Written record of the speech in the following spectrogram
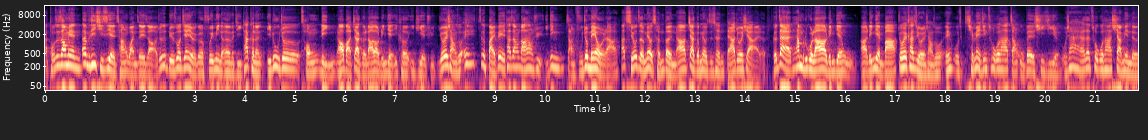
那投资上面，NFT 其实也常玩这一招，就是比如说今天有一个 free min 的 NFT，它可能一路就从零，然后把价格拉到零点一颗 ETH，你就会想说，哎，这个百倍它这样拉上去，一定涨幅就没有了啦。那持有者没有成本，然后价格没有支撑，等下就会下来了。可是再来，他们如果拉到零点五啊，零点八，就会开始有人想说，哎，我前面已经错过它涨五倍的契机了，我现在还要再错过它下面的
